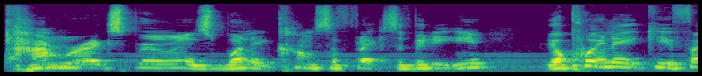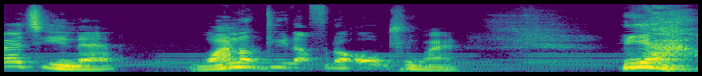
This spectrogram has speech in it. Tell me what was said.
camera experience when it comes to flexibility. You're putting 8K 30 in there. Why not do that for the ultra wide? Yeah,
